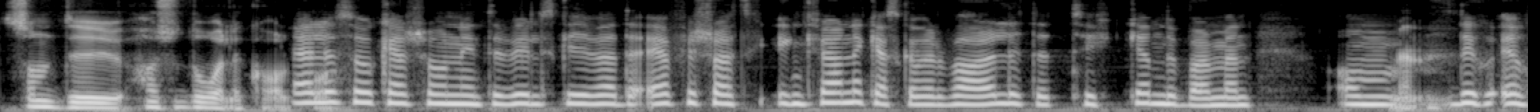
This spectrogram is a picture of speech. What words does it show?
som du har så dålig koll på? Eller så kanske hon inte vill skriva det. Jag förstår att en krönika ska väl vara lite tyckande bara, men om, det,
